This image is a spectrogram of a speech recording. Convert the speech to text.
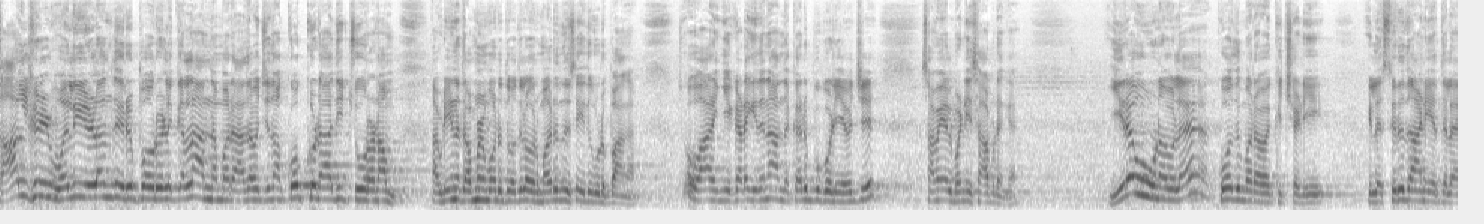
கால்கள் வலி இழந்து இருப்பவர்களுக்கெல்லாம் அந்த மாதிரி அதை வச்சு தான் கோக்குடாதி சூரணம் அப்படின்னு தமிழ் மருத்துவத்தில் ஒரு மருந்து செய்து கொடுப்பாங்க. ஸோ இங்கே கிடைக்குதுன்னா அந்த கருப்பு கோழியை வச்சு சமையல் பண்ணி சாப்பிடுங்க. இரவு உணவில் கோதுமை ரவை கிச்சடி இல்லை சிறுதானியத்தில்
